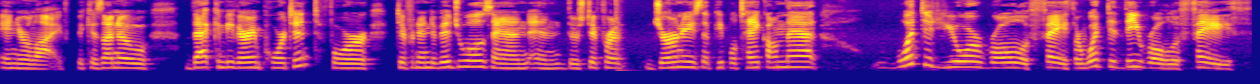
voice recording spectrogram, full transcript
in your life because i know that can be very important for different individuals and and there's different journeys that people take on that. What did your role of faith or what did the role of faith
